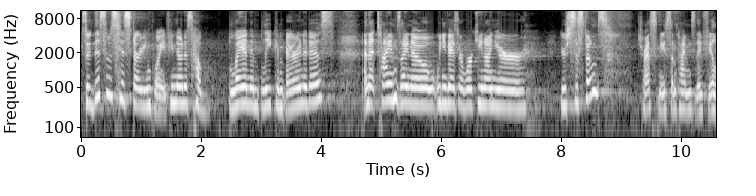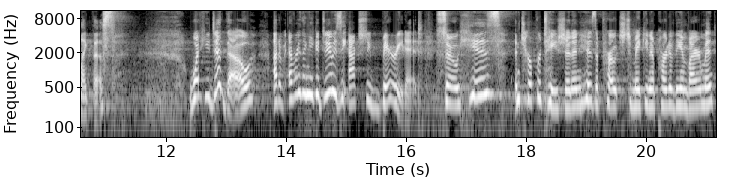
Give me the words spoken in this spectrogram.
So this was his starting point. If you notice how bland and bleak and barren it is, and at times I know when you guys are working on your, your systems, trust me, sometimes they feel like this. What he did, though, out of everything he could do is he actually buried it. So his interpretation and his approach to making it part of the environment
